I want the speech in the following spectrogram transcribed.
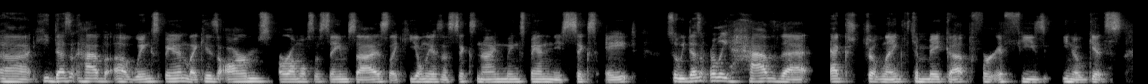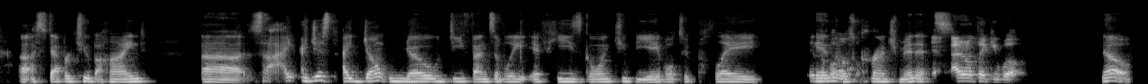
Uh, he doesn't have a wingspan. Like his arms are almost the same size. Like he only has a six nine wingspan and he's six eight. So he doesn't really have that extra length to make up for if he's, you know, gets a step or two behind. Uh, so I, I just I don't know defensively if he's going to be able to play in, in those crunch minutes. I don't think he will. No,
